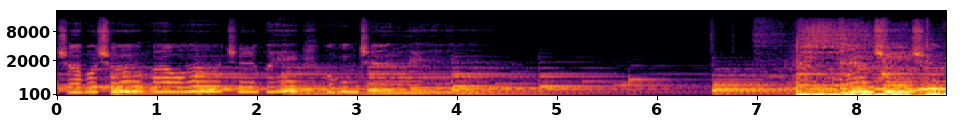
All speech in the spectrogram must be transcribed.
说不出话，我只会红着脸。单曲循环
